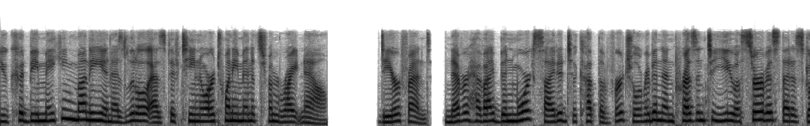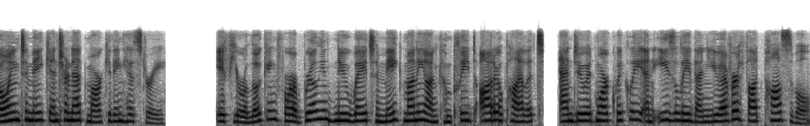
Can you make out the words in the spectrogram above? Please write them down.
You could be making money in as little as 15 or 20 minutes from right now. Dear friend, never have I been more excited to cut the virtual ribbon and present to you a service that is going to make internet marketing history. If you're looking for a brilliant new way to make money on complete autopilot, and do it more quickly and easily than you ever thought possible,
